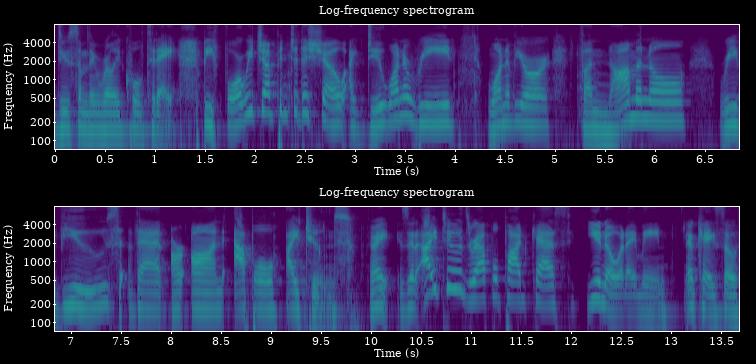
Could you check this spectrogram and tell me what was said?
do something really cool today. Before we jump into the show, I do wanna read one of your phenomenal reviews that are on Apple iTunes, right? Is it iTunes or Apple Podcast? You know what I mean. Okay, so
